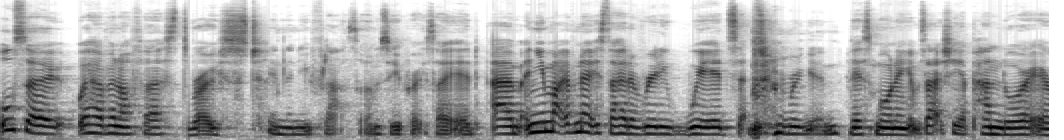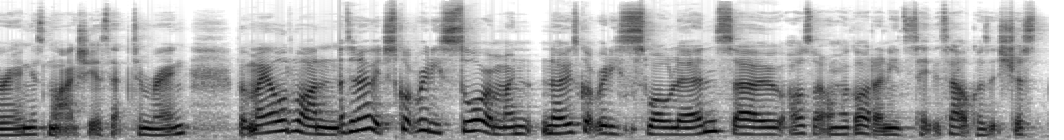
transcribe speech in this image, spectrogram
Also we're having our first roast in the new flat so I'm super excited. Um, and you might have noticed I had a really weird septum ring in this morning. It was actually a Pandora earring it's not actually a septum ring but my old one I don't know it just got really sore and my nose got really swollen so I was like oh my god I need to take this out because it's just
